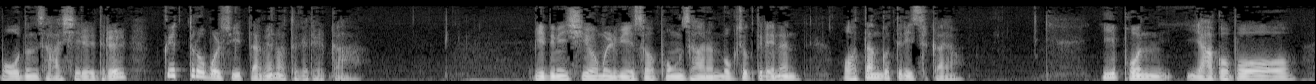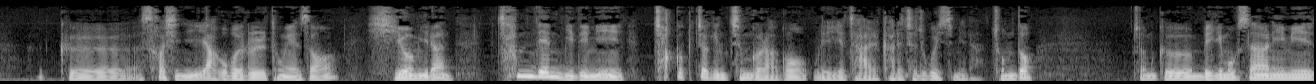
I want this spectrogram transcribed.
모든 사실들을 꿰뚫어 볼 수 있다면 어떻게 될까? 믿음의 시험을 위해서 봉사하는 목적들에는 어떤 것들이 있을까요? 이 본 야고보 그 서신이 야고보를 통해서 시험이란 참된 믿음이 적극적인 증거라고 우리에게 잘 가르쳐 주고 있습니다. 좀 더 좀 그 메기 목사님이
